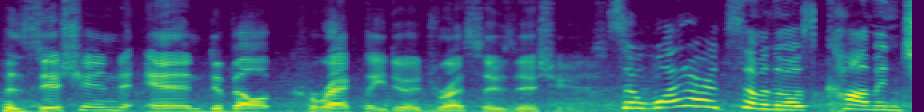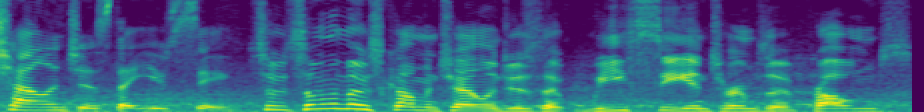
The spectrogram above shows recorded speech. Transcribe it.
positioned and developed correctly to address those issues. So what are some of the most common challenges that you see? So some of the most common challenges that we see in terms of problems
